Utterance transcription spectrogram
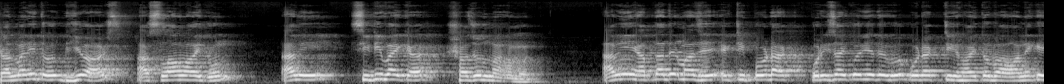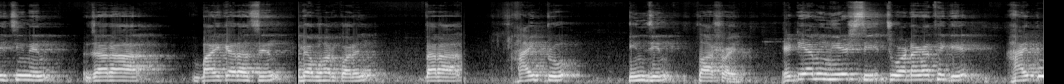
সম্মানিত ভিউয়ার্স, আসসালামু আলাইকুম। আমি সিটি বাইকার সজল মাহমুদ। আমি আপনাদের মাঝে একটি প্রোডাক্ট পরিচয় করিয়ে দেব। প্রোডাক্টটি হয়তো বা অনেকেই চিনেন, যারা বাইকার আছেন, ব্যবহার করেন, তারা হাইপ্রো ইঞ্জিন ফ্লাশ অয়েল। এটি আমি নিয়ে এসেছি চুয়াডাঙ্গা থেকে হাইপ্রো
